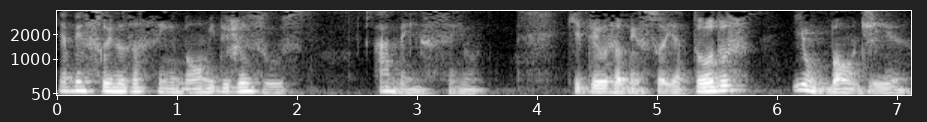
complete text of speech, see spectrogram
e abençoe-nos assim em nome de Jesus. Amém, Senhor. Que Deus abençoe a todos e um bom dia.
